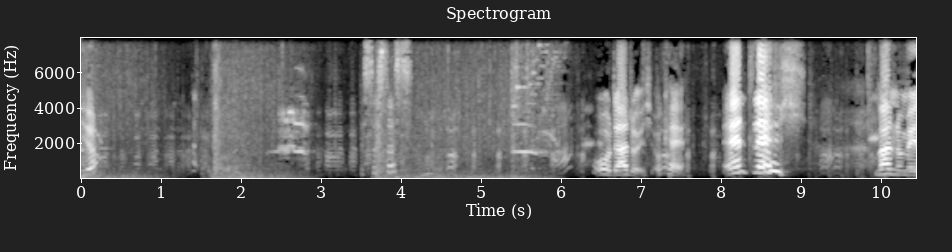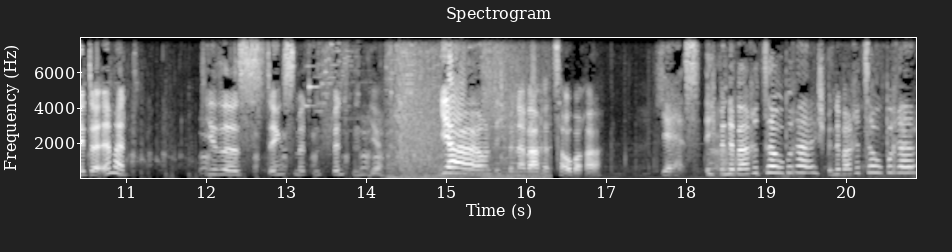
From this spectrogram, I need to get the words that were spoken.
Hier? Ist das das? Oh, dadurch. Okay. Endlich! Manometer, immer dieses Dings mit dem Finden hier. Ja, und ich bin der wahre Zauberer. Yes, ich bin der wahre Zauberer. Ich bin der wahre Zauberer.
